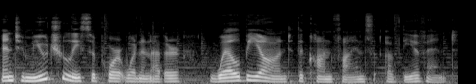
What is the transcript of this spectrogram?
and to mutually support one another well beyond the confines of the event.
